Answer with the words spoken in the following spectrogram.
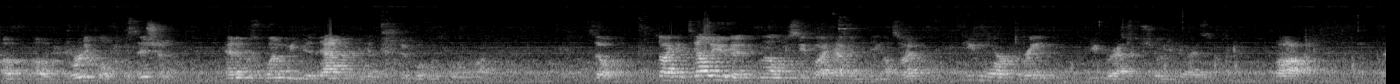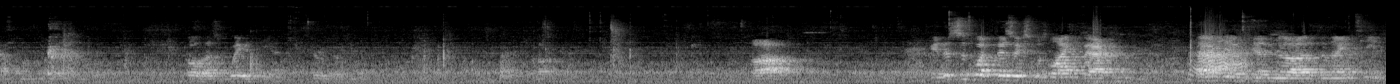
of, of vertical position. And it was when we did that that we understood what was going on. So, so I can tell you that, well, let me see if I have anything else. So I have a few more great view graphs to show you guys. Ah, that one. Oh, that's way at the end. Ah. Okay, this is what physics was like back back in, in uh, the 19,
